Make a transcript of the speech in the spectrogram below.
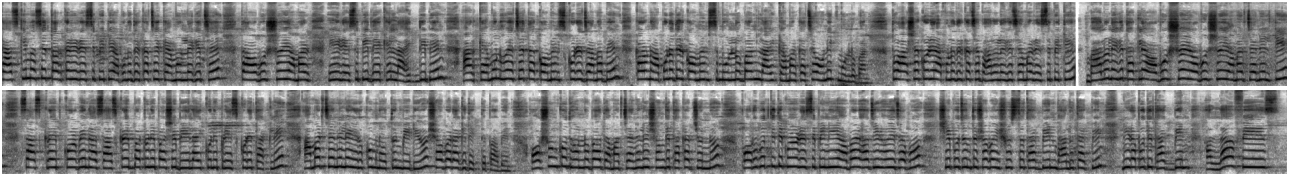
কাসকি মাছের তরকারি রেসিপিটি আপনাদের কাছে কেমন লেগেছে তা অবশ্যই আমার এই রেসিপি দেখে লাইক দিবেন। আর কেমন হয়েছে তা কমেন্টস করে জানাবেন। কারণ আপনাদের কমেন্টস মূল্যবান লাইক আমার কাছে অনেক মূল্যবান। তো আশা করি আপনাদের কাছে ভালো লেগেছে আমার রেসিপিটি ভালো লেগে থাকলে অবশ্যই অবশ্যই আমার চ্যানেলটি সাবস্ক্রাইব করবেন। আর সাবস্ক্রাইব বাটনের পাশে বেল আইকনে প্রেস করে থাকলে আমার চ্যানেলে এরকম নতুন ভিডিও সবার আগে দেখতে পাবেন। অসংখ্য ধন্যবাদ আমার চ্যানেলের সঙ্গে থাকার জন্য। পরবর্তীতে কোনো রেসিপি নিয়ে আবার হাজির হয়ে যাব। সে পর্যন্ত সবাই সুস্থ থাকবেন, ভালো থাকবেন, নিরাপদে থাকবেন। আল্লাহ হাফিজ।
